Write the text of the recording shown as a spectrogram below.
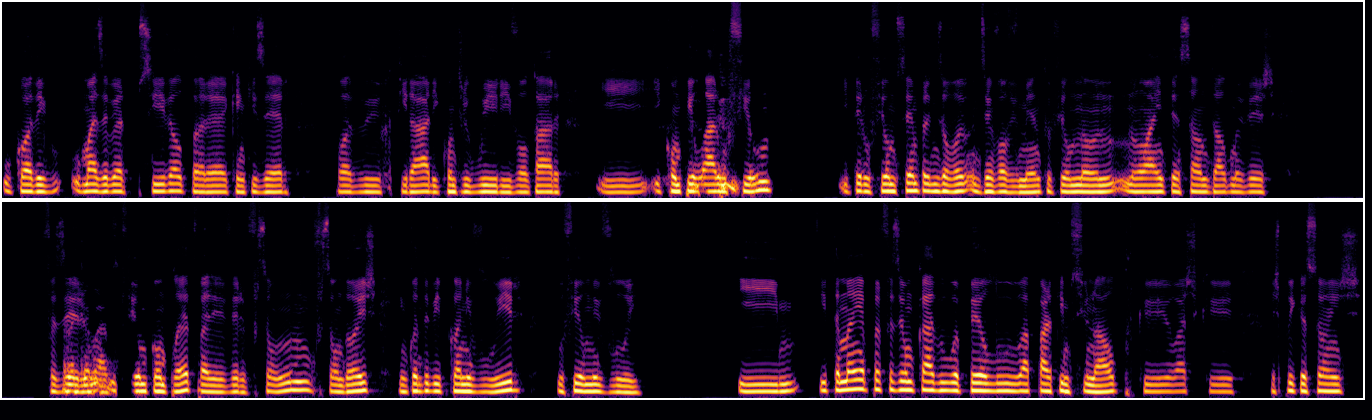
o código o mais aberto possível para quem quiser pode retirar e contribuir e voltar e, e compilar o filme e ter o filme sempre em desenvolvimento. O filme não, não há intenção de alguma vez fazer o filme completo, vai haver versão 1, versão 2, enquanto a Bitcoin evoluir, o filme evolui. E, e também é para fazer um bocado o apelo à parte emocional, porque eu acho que as explicações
